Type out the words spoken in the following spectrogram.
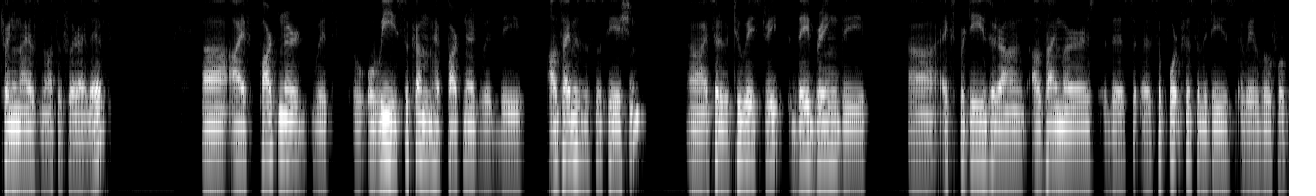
20 miles north of where I live. Uh, I've partnered with or we, Sukham, have partnered with the Alzheimer's Association. Uh, it's sort of a two-way street. They bring the uh, expertise around Alzheimer's, the uh, support facilities available for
